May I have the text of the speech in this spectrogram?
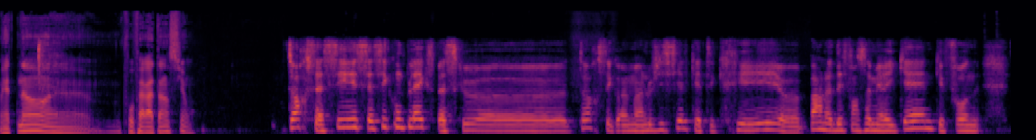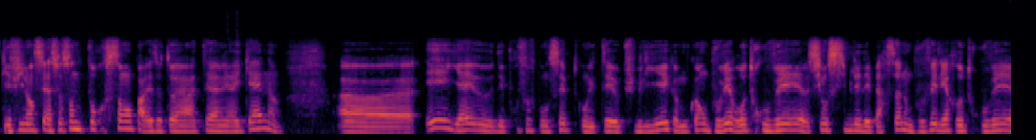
Maintenant euh, faut faire attention. Tor, c'est assez, c'est assez complexe parce que euh, Tor, c'est quand même un logiciel qui a été créé euh, par la défense américaine, qui est, fourni, qui est financé à 60% par les autorités américaines. Euh, et il y a eu des proof of concept qui ont été publiés, comme quoi on pouvait retrouver, si on ciblait des personnes, on pouvait les retrouver,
